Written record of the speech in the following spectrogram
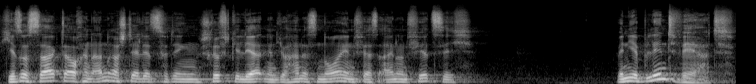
Jesus sagte auch an anderer Stelle zu den Schriftgelehrten in Johannes 9, Vers 41, wenn ihr blind wärt,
